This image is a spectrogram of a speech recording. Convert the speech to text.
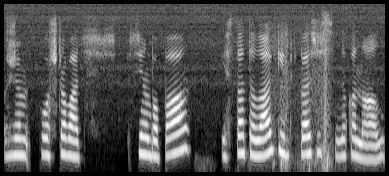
вже прощавати. Всім папа. І ставте лайки і підписуйтесь на канал.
